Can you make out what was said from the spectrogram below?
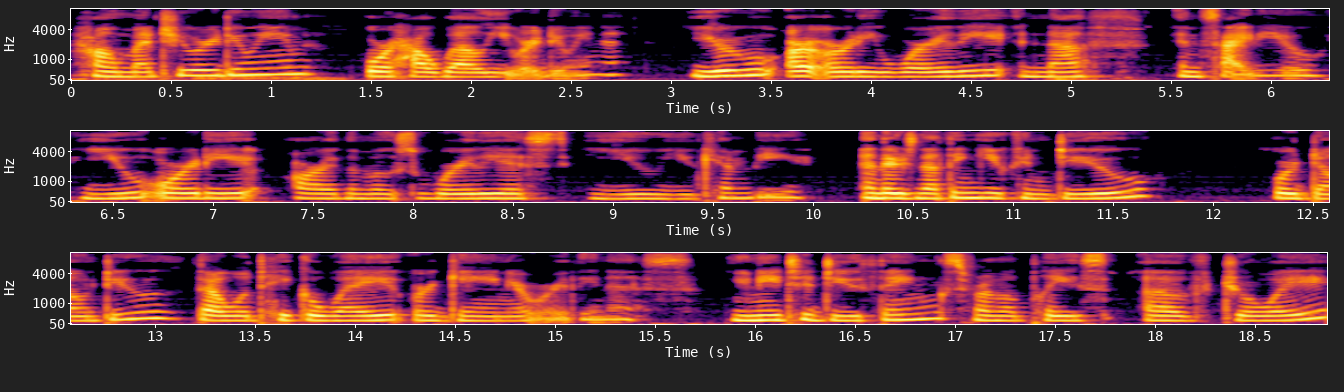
how much you are doing, or how well you are doing it. You are already worthy enough inside you. You already are the most worthiest you you can be. And there's nothing you can do or don't do that will take away or gain your worthiness. You need to do things from a place of joy,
